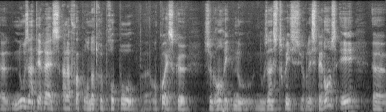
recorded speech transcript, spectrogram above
euh, nous intéresse à la fois pour notre propos, euh, en quoi est-ce que ce grand rite nous, instruit sur l'espérance, et, euh,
